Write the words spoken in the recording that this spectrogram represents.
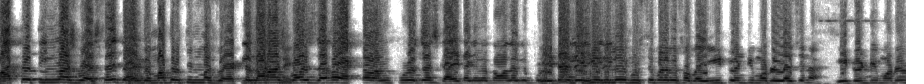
মাত্র তিন মাস বয়স তাই তো? একদম মাত্র তিন মাস বয়স, একটা তিন মাস বয়স দেখো একটা আমি পুরো জাস্ট গাড়িটা কিন্তু তোমাদেরকে পুরো এটা দেখিয়ে দিলে বুঝতে পারবে সবাই ই টোয়েন্টি মডেল আছে না? ই টোয়েন্টি মডেল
